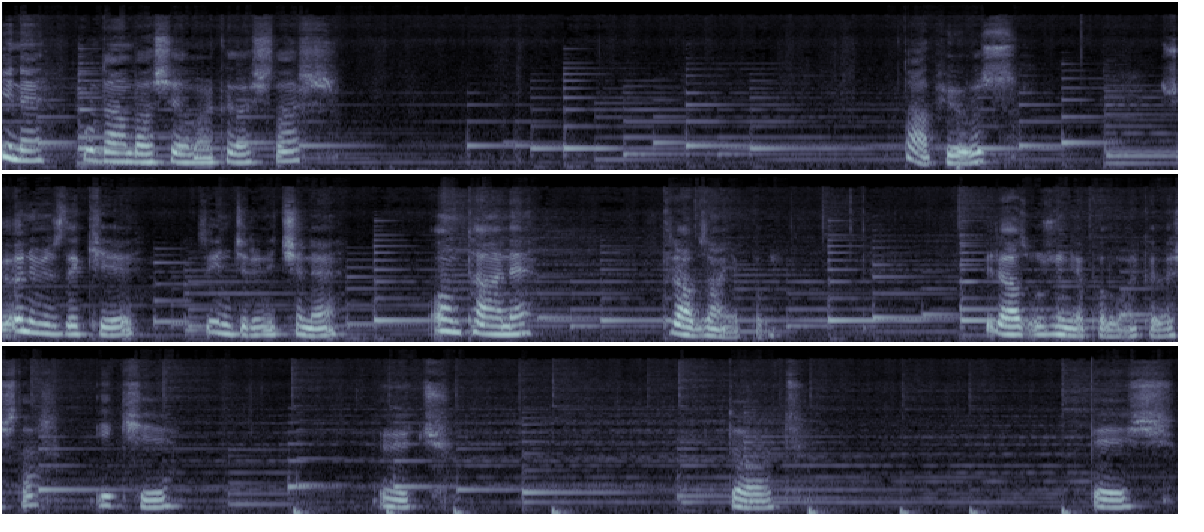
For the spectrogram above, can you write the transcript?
Yine buradan başlayalım arkadaşlar. Ne yapıyoruz? Şu önümüzdeki zincirin içine 10 tane trabzan yapalım. Biraz uzun yapalım arkadaşlar. 2 3 4 5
